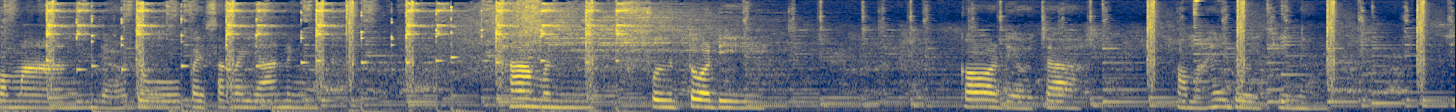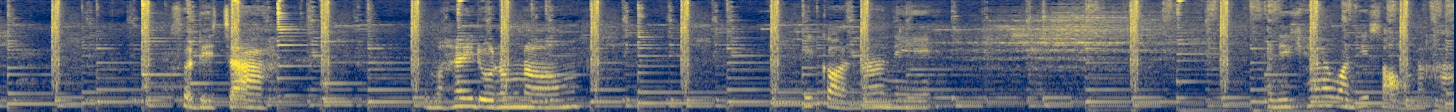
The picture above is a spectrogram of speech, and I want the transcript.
ประมาณ เดี๋ยวดูไปสักระยะหนึ่ง ถ้ามันฟื้นตัวดี ก็เดี๋ยวจะเอามาให้ดูอีกทีหนึ่ง สวัสดีจ้ามาให้ดูน้องๆ ที่ก่อนหน้านี้ อันนี้แค่วันที่สองนะคะ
